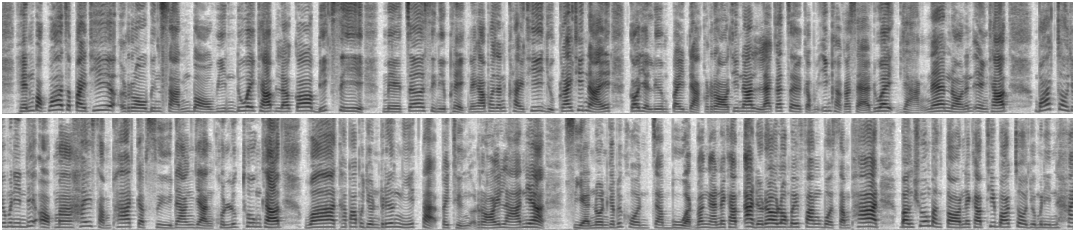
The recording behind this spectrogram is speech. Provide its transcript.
ๆ เห็นบอกว่าจะไปที่โรบินสันบ่อวินด้วยครับแล้วก็บิ๊กซีเมเจอร์ซีนิเพล็กนะครับเพราะฉะนั้นใครที่อยู่ใกล้ที่ไหน ก็อย่าลืมไปดักรอที่นั่น และก็เจอกับอิงข่าวกระแสด้วยอย่างแน่นอนนั่นเองครับบอสโจโยมนินได้ออกมาให้สัมภาษณ์กับสื่อดังอย่างคนลุกทุ่งครับว่าถ้าภาพยนตร์เรื่องนี้แตะไปถึงร้อยล้านเนี่ยเสียนนท์ครับทุกคนจะบวชว่างั้นนะครับอะเดี๋ยวเราลองไปฟังบทสัมภาษณ์ บางช่วงบางตอนนะครับที่บอสโจโยมนินให้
